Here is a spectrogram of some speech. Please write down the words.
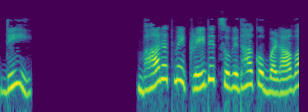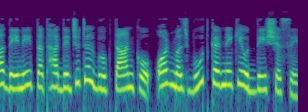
डी भारत में क्रेडिट सुविधा को बढ़ावा देने तथा डिजिटल भुगतान को और मज़बूत करने के उद्देश्य से।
